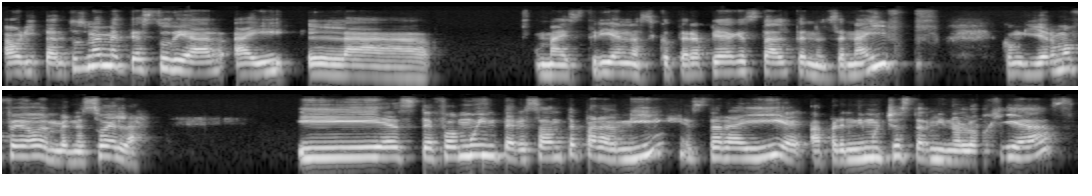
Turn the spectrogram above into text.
ahorita. Entonces me metí a estudiar ahí la maestría en la psicoterapia gestalt en el CENAIF con Guillermo Feo en Venezuela. Y este fue muy interesante para mí estar ahí, aprendí muchas terminologías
